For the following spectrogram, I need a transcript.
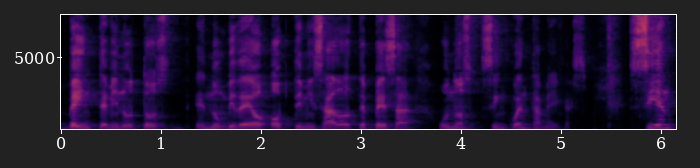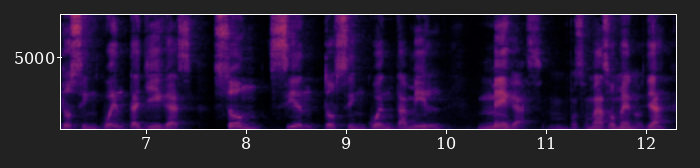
20 minutos en un video optimizado te pesa unos 50 megas. 150 gigas son 150 mil megas, pues más o menos, ¿ya?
